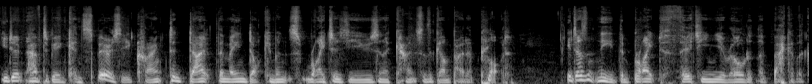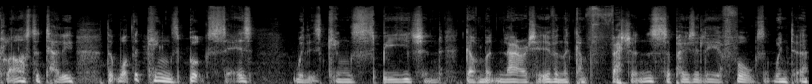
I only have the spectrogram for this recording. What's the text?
you don't have to be a conspiracy crank to doubt the main documents writers use in accounts of the gunpowder plot. It doesn't need the bright 13 year old at the back of the class to tell you that what the King's book says, with its King's speech and government narrative and the confessions, supposedly of Fawkes and Winter,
